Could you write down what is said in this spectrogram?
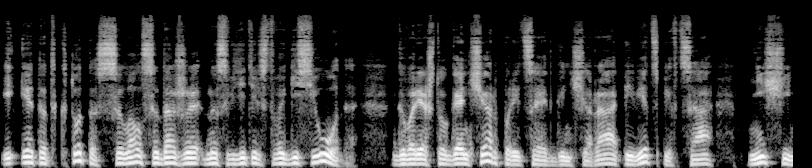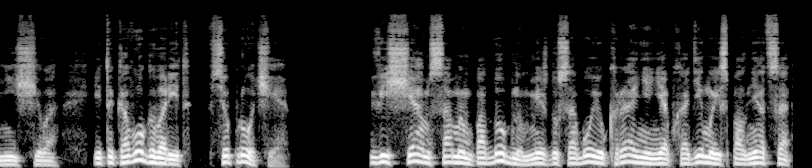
и этот кто-то ссылался даже на свидетельство Гесиода, говоря, что гончар порицает гончара, певец певца, нищий нищего, и таково, говорит, все прочее вещам самым подобным между собою крайне необходимо исполняться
